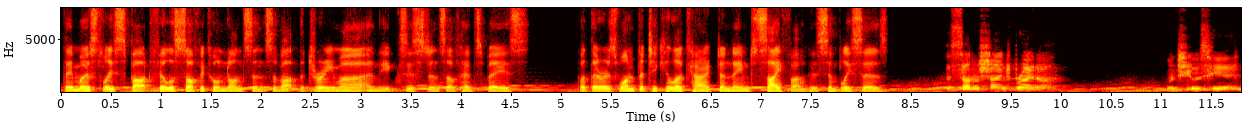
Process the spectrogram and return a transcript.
They mostly spout philosophical nonsense about the dreamer and the existence of headspace, but there is one particular character named Cypher who simply says, The sun shined brighter when she was here.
